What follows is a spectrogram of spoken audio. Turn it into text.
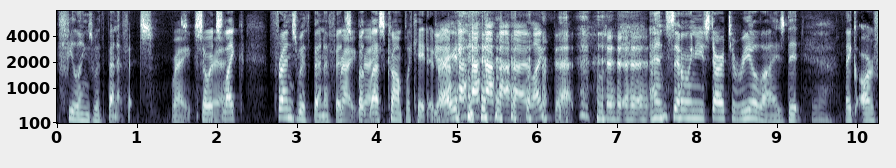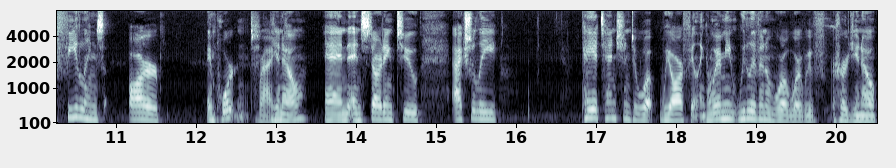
feelings with benefits. Right, So it's right. like friends with benefits, Right, but less complicated, Yeah. right? I like that. and so when you start to realize that Yeah. like our feelings are important Right. you know and and starting to actually pay attention to what we are feeling i mean we live in a world where we've heard you know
